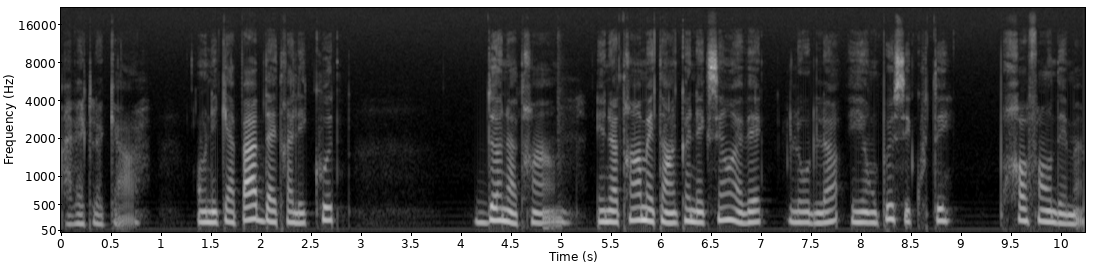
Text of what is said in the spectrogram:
avec le cœur. On est capable d'être à l'écoute de notre âme. Et notre âme est en connexion avec l'au-delà et on peut s'écouter profondément.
